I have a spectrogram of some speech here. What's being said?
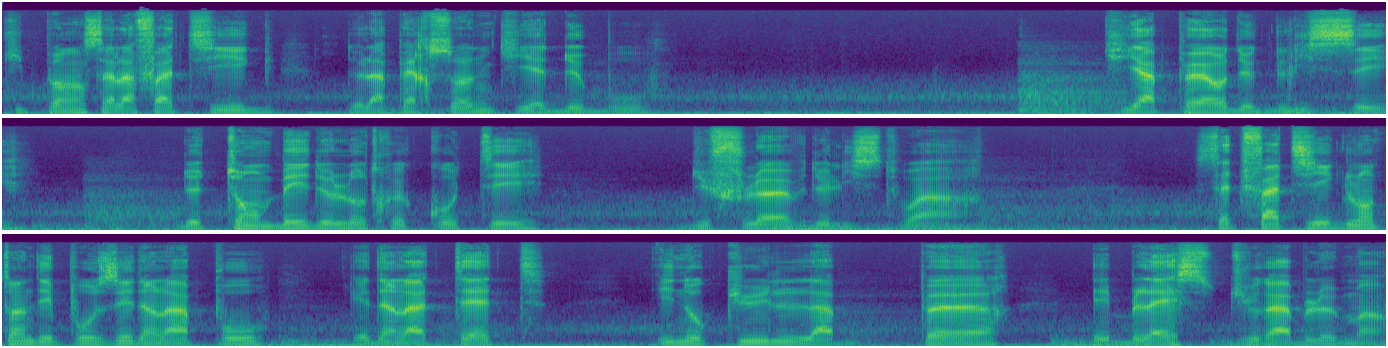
qui pense à la fatigue de la personne qui est debout, qui a peur de glisser, de tomber de l'autre côté du fleuve de l'histoire. Cette fatigue longtemps déposée dans la peau et dans la tête inocule la peur et blesse durablement.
